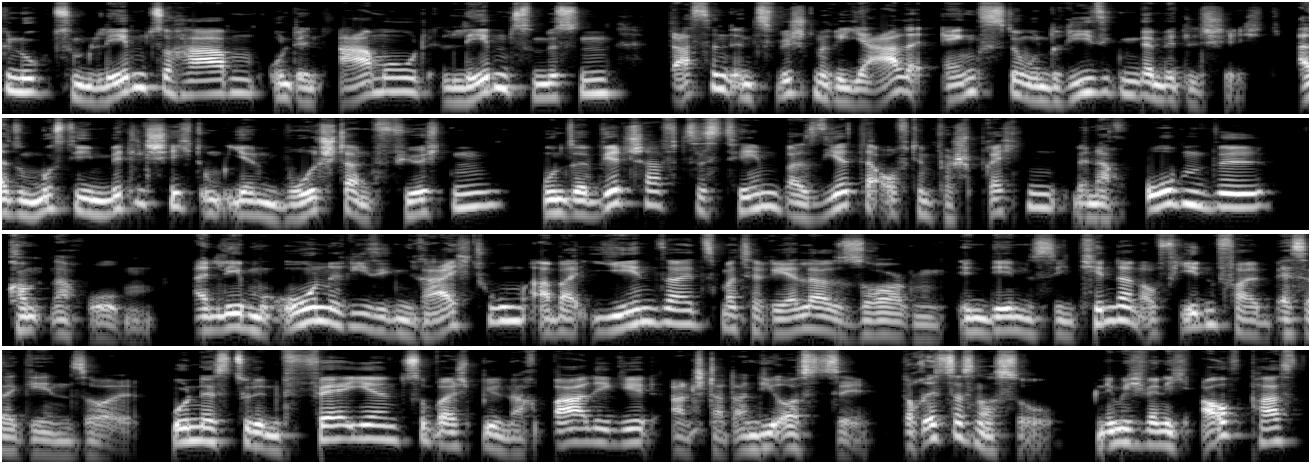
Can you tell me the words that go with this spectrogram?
genug zum Leben zu haben und in Armut leben zu müssen, das sind inzwischen reale Ängste und Risiken der Mittelschicht. Also muss die Mittelschicht um ihren Wohlstand fürchten. Unser Wirtschaftssystem basierte auf dem Versprechen, wer nach oben will, kommt nach oben. Ein Leben ohne riesigen Reichtum, aber jenseits materieller Sorgen, in dem es den Kindern auf jeden Fall besser gehen soll. Und es zu den Ferien zum Beispiel nach Bali geht, anstatt an die Ostsee. Doch ist das noch so? Nämlich, wenn ich aufpasst,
